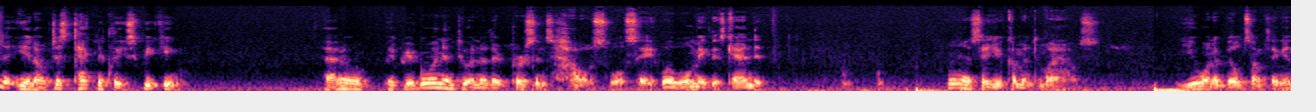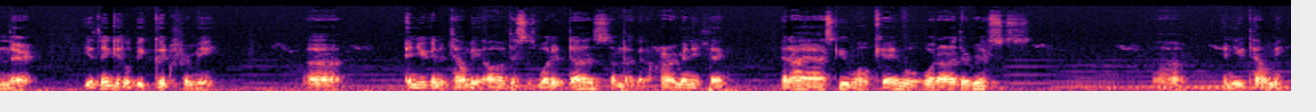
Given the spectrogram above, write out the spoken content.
You know, just technically speaking, I don't. If you're going into another person's house, we'll say, well, we'll make this candid. Well, say you come into my house. You want to build something in there. You think it'll be good for me. Uh, and you're going to tell me, oh, this is what it does. I'm not going to harm anything. And I ask you, okay, well, what are the risks? Uh, and you tell me.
